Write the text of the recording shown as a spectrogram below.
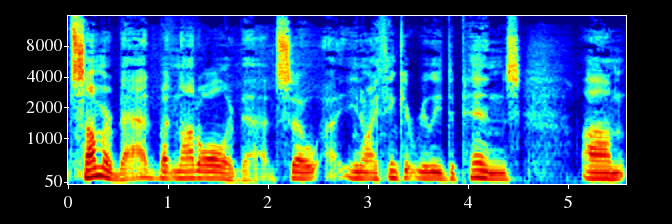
some are bad, but not all are bad. So, uh, you know, I think it really depends. Um,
